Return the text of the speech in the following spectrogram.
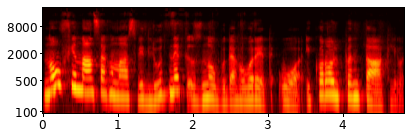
Ну, в фінансах у нас відлюдник знов буде говорити: о, і король Пентаклів.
